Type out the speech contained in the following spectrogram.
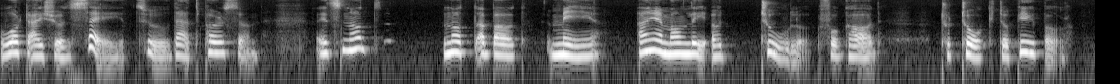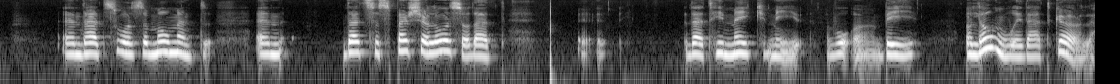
what i should say to that person. It's not not about me. I am only a tool for God to talk to people. And that was a moment, and that's a special also that uh, that he make me uh, be alone with that girl.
